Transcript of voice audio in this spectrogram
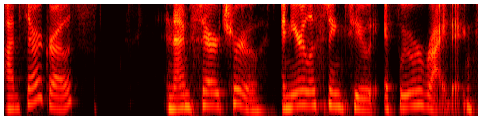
I'm Sarah Gross. And I'm Sarah True, and you're listening to If We Were Riding.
